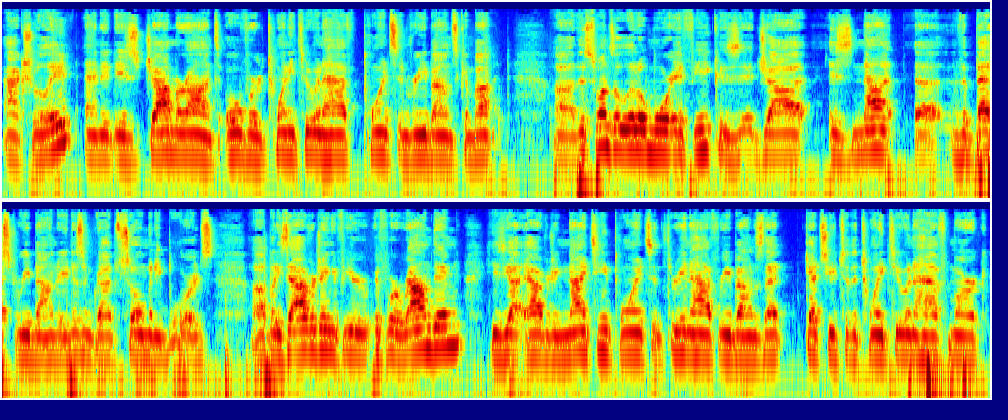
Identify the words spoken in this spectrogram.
actually, and it is Ja Morant over 22 and a half points and rebounds combined. Uh, this one's a little more iffy because Ja is not uh, the best rebounder. He doesn't grab so many boards, uh, but he's averaging. If you're if we're rounding, he's got averaging 19 points and three and a half rebounds. That gets you to the 22 and a half mark.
